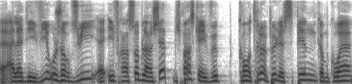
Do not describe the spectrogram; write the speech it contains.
euh, à la Davie. Aujourd'hui, euh, et François Blanchette, je pense qu'il veut contrer un peu le spin comme quoi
